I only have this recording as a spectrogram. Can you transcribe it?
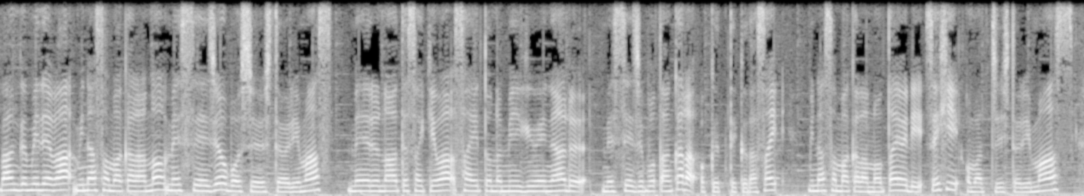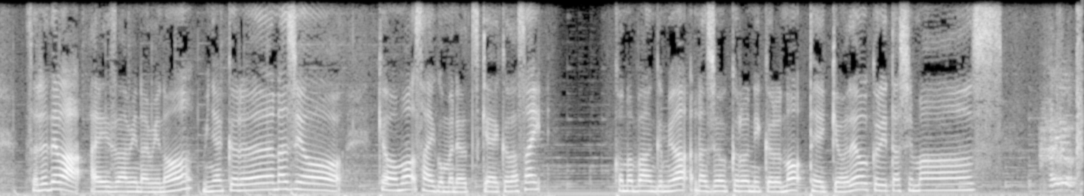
番組では皆様からのメッセージを募集しております。メールの宛先はサイトの右上にあるメッセージボタンから送ってください。皆様からのお便りぜひお待ちしております。それでは相沢みなみのミニャクルラジオ。今日も最後までお付き合いください。この番組はラジオクロニクルの提供でお送りいたします。はい。OK です、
